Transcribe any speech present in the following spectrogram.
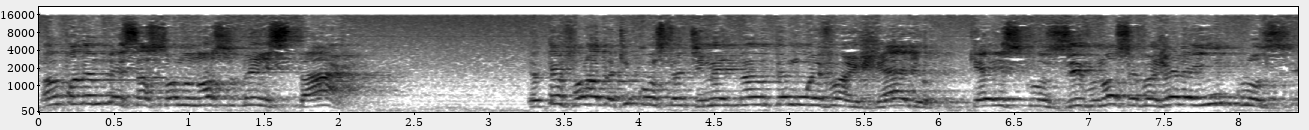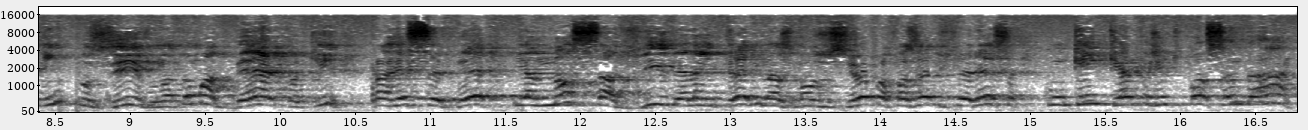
Nós não podemos pensar só no nosso bem-estar. Eu tenho falado aqui constantemente, nós não temos um evangelho que é exclusivo, nosso evangelho é inclusivo, nós estamos abertos aqui para receber e a nossa vida é entregue nas mãos do Senhor para fazer a diferença com quem quer que a gente possa andar.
